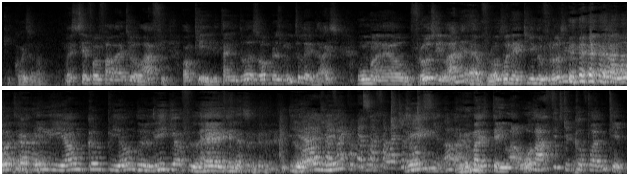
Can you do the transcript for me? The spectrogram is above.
Que coisa, não? Mas se você for falar de Olaf, ok, ele tá em duas obras muito legais. Uma é o Frozen lá, né? É, o Frozen. bonequinho do Frozen. e a outra, ele é um campeão do League of Legends. E é Ah, o já mesmo- vai começar a falar de lá. Mas tem lá o Olaf, que que eu falo o quê?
